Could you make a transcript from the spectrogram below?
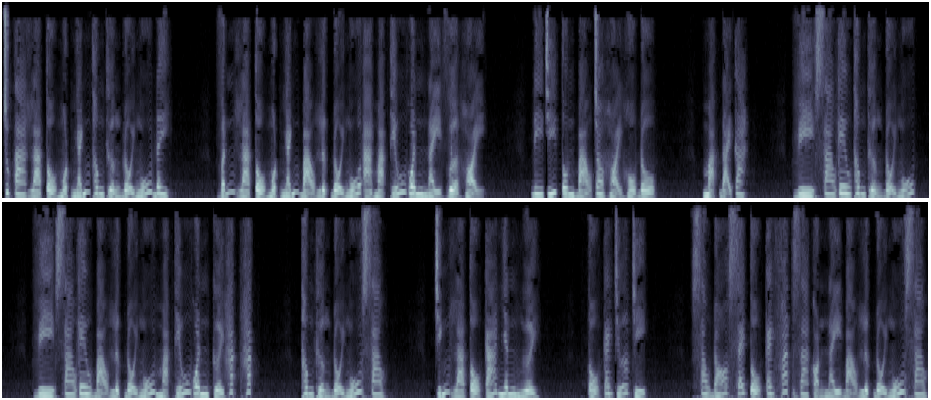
Chúng ta là tổ một nhánh thông thường đội ngũ đây. Vẫn là tổ một nhánh bảo lực đội ngũ à mạc thiếu quân này vừa hỏi. Đi chí tôn bảo cho hỏi hồ đồ. Mạc đại ca. Vì sao kêu thông thường đội ngũ? Vì sao kêu bảo lực đội ngũ mạc thiếu quân cười hắc hắc. Thông thường đội ngũ sao? Chính là tổ cá nhân người. Tổ cái chữa trị. Sau đó sẽ tổ cái phát ra còn này bảo lực đội ngũ sao?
